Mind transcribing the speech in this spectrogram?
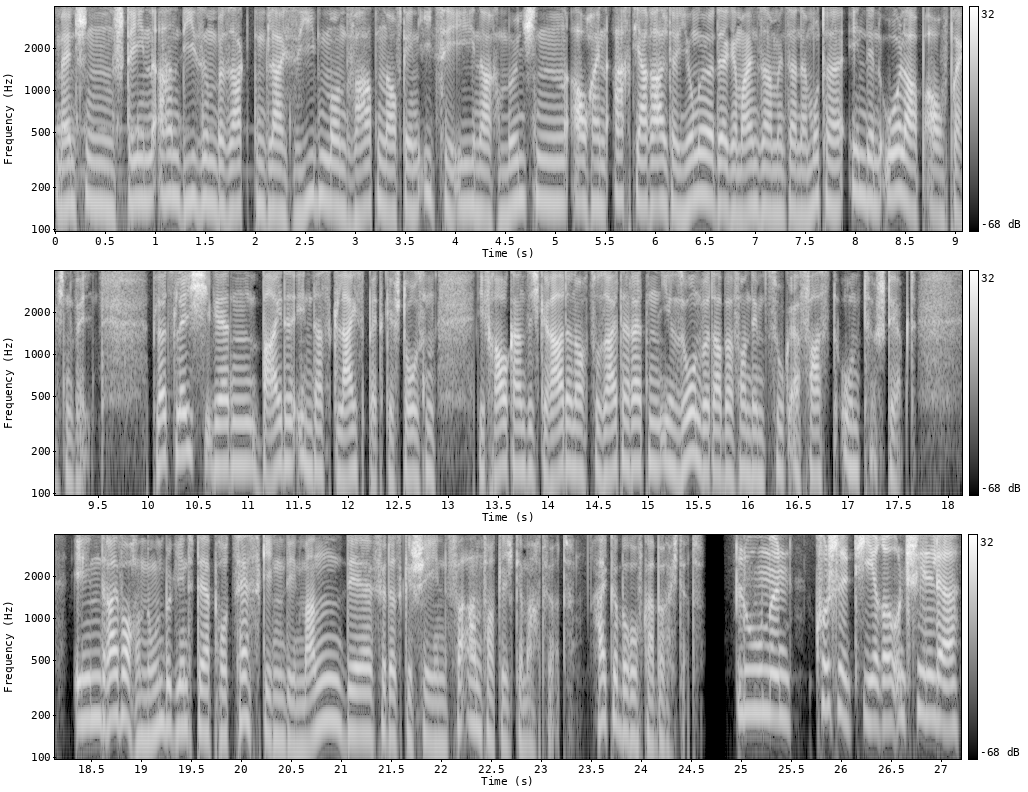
Menschen stehen an diesem besagten Gleis 7 und warten auf den ICE nach München. Auch ein acht Jahre alter Junge, der gemeinsam mit seiner Mutter in den Urlaub aufbrechen will. Plötzlich werden beide in das Gleisbett gestoßen. Die Frau kann sich gerade noch zur Seite retten, ihr Sohn wird aber von dem Zug erfasst und stirbt. In drei Wochen nun beginnt der Prozess gegen den Mann, der für das Geschehen verantwortlich gemacht wird. Heike Berufka berichtet. Blumen, Kuscheltiere und Schilder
